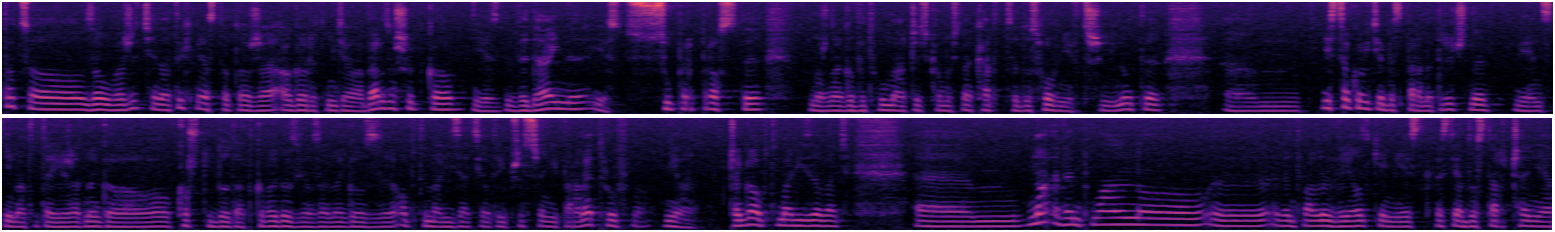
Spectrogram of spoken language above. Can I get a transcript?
To, co zauważycie natychmiast, to to, że algorytm działa bardzo szybko, jest wydajny, jest super prosty, można go wytłumaczyć komuś na kartce dosłownie w 3 minuty. Jest całkowicie bezparametryczny, więc nie ma tutaj żadnego kosztu dodatkowego związanego z optymalizacją tej przestrzeni parametrów. No, nie ma czego optymalizować. No, ewentualną, e, ewentualnym wyjątkiem jest kwestia dostarczenia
